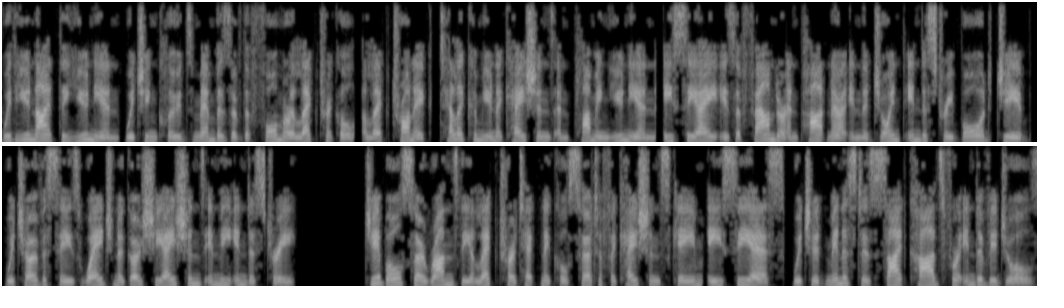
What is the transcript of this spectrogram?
With Unite the Union which includes members of the former Electrical, Electronic, Telecommunications and Plumbing Union, ECA is a founder and partner in the Joint Industry Board (JIB) which oversees wage negotiations in the industry. JIB also runs the Electrotechnical Certification Scheme which administers site cards for individuals.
